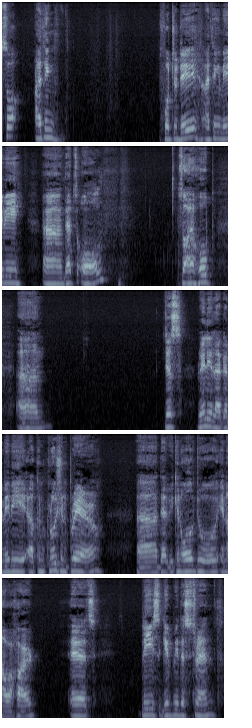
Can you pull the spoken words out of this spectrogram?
So I think for today, I think maybe uh, that's all. So I hope um, just really like a, maybe a conclusion prayer uh, that we can all do in our heart is please give me the strength,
